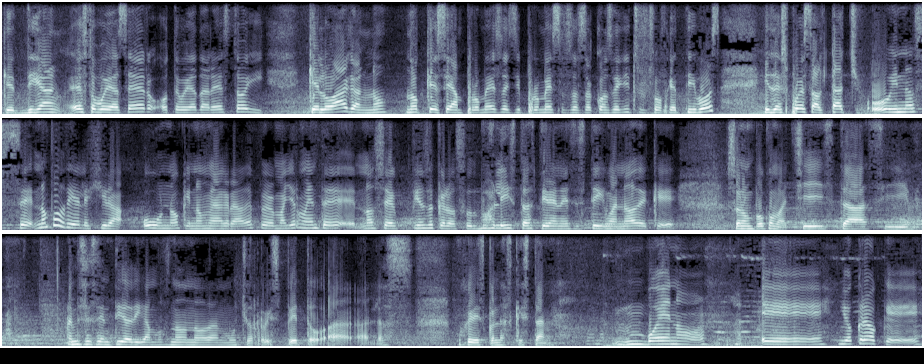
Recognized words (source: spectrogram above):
que digan esto voy a hacer o te voy a dar esto y que lo hagan, ¿no? No que sean promesas y promesas hasta conseguir sus objetivos y después al tacho. Uy, no sé, no podría elegir a uno que no me agrade, pero mayormente, no sé, pienso que los futbolistas tienen ese estigma, ¿no? De que son un poco machistas y en ese sentido, digamos, no, no dan mucho respeto a, las mujeres con las que están. Bueno, eh, yo creo que,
